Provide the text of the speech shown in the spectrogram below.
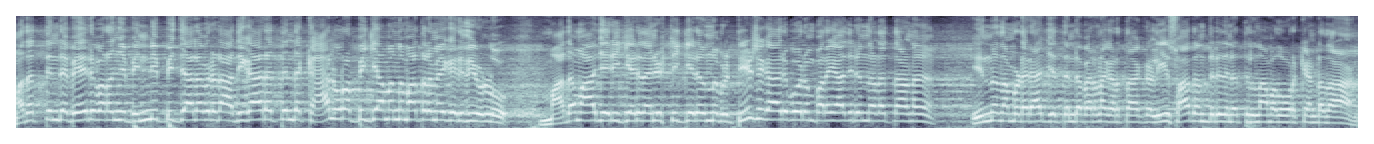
മതത്തിന്റെ പേര് പറഞ്ഞ് ഭിന്നിപ്പിച്ചാൽ അവരുടെ അധികാരത്തിന്റെ കാലുറപ്പിക്കാമെന്ന് മാത്രമേ കരുതിയുള്ളൂ. മതം ആചരിക്കരുത് അനുഷ്ഠിക്കരുതെന്ന് ബ്രിട്ടീഷുകാർ പോലും പറയാതിരുന്നിടത്താണ് ഇന്ന് നമ്മുടെ രാജ്യത്തിന്റെ ഭരണകർത്താക്കൾ ഈ സ്വാതന്ത്ര്യ ദിനത്തിൽ നാം അത് ഓർക്കേണ്ടതാണ്.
